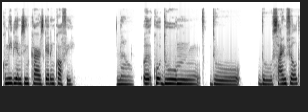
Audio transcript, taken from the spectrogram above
Comedians in Cars Getting Coffee. Não. Do, do, do Seinfeld.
